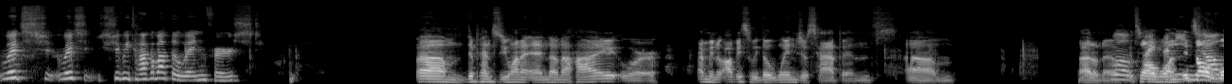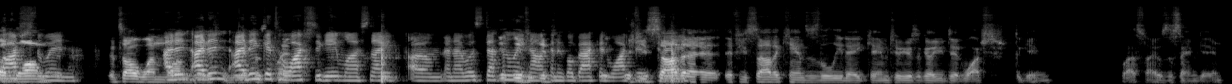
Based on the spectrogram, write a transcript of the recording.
which which should we talk about the win first? Um, depends. Do you want to end on a high or? I mean, obviously the win just happened. Um, I don't know. Well, it's all I, one. I mean, it's all all one long. the win. It's all one. I didn't. I didn't. I didn't this get to watch the game last night. Um, and I was definitely if- not going to go back and watch if it. you saw today. the if you saw the Kansas Elite Eight game two years ago, you did watch the game last night. It was the same game.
